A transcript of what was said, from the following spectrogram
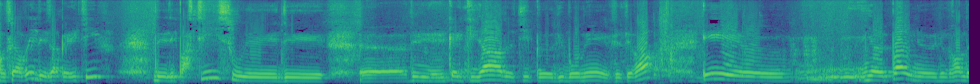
On servait des apéritifs, des, pastis ou des, des, euh, quinquinats de type du bonnet, etc. Et euh, il n'y avait pas une, grande.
